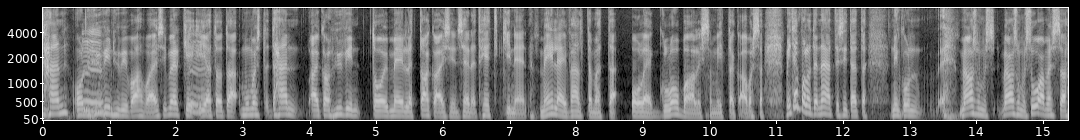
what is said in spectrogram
hän on mm. hyvin, hyvin vahva esimerkki mm. ja tota, mun mielestä hän aika hyvin toi meille takaisin sen, että hetkinen, meillä ei välttämättä ole globaalissa mittakaavassa. Miten paljon te näette sitä, että niin kun, me, asumme, me asumme Suomessa,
